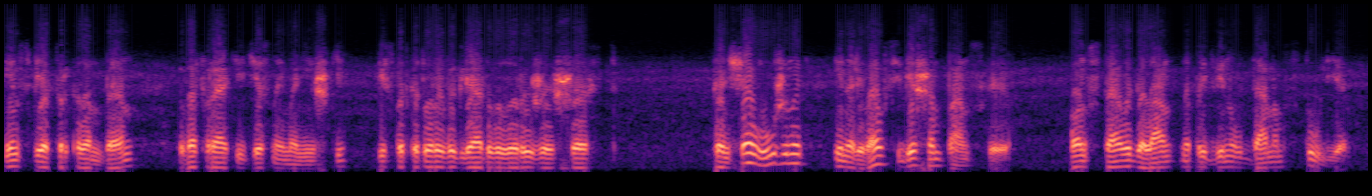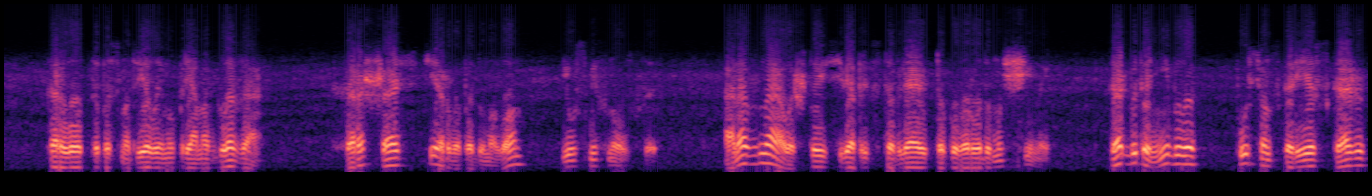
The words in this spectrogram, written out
Инспектор Коломбен во фраке тесной манишке, из-под которой выглядывала рыжая шерсть, кончал ужинать и наливал себе шампанское. Он встал и галантно придвинул дамам стулья. Карлотта посмотрела ему прямо в глаза. «Хороша стерва», — подумал он и усмехнулся. Она знала, что из себя представляют такого рода мужчины. Как бы то ни было, пусть он скорее скажет,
